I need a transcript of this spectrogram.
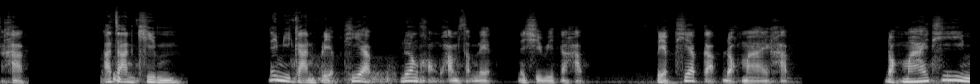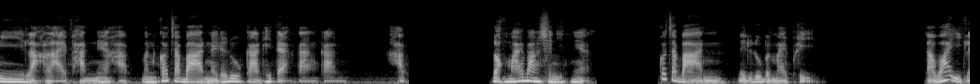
นะครับ อาจารย์คิมได้มีการเปรียบเทียบเรื่องของความสำเร็จในชีวิตนะครับ เปรียบเทียบกับดอกไม้ครับ ดอกไม้ที่มีหลากหลายพันธุ์เนี่ยครับ มันก็จะบานในฤดูกาลที่แตกต่างกันครับ ดอกไม้บางชนิดเนี่ย ก็จะบานในฤดูใบไม้ผลิแต่ว่าอีกห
